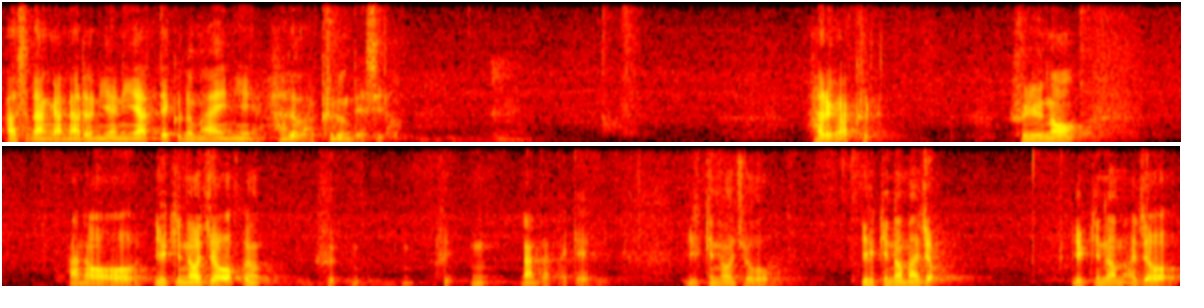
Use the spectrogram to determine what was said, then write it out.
アスランがナルニアにやってくる前に春は来るんですよ。春が来る。冬のあの雪の女王、うん、ふふなんだったっけ？雪の女王。雪の魔女。雪の魔女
